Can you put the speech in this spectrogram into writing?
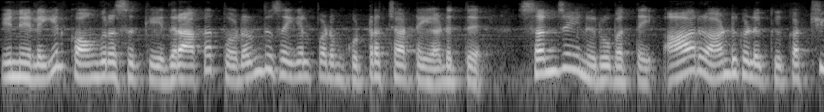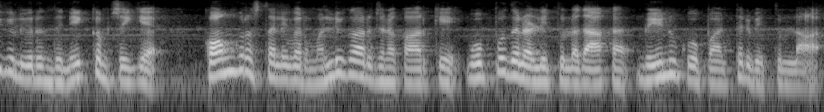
இந்நிலையில் காங்கிரசுக்கு எதிராக தொடர்ந்து செயல்படும் குற்றச்சாட்டை அடுத்து சஞ்சய் நிரூபத்தை ஆறு ஆண்டுகளுக்கு கட்சியில் இருந்து நீக்கம் செய்ய காங்கிரஸ் தலைவர் மல்லிகார்ஜுன கார்கே ஒப்புதல் அளித்துள்ளதாக வேணுகோபால் தெரிவித்துள்ளார்.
